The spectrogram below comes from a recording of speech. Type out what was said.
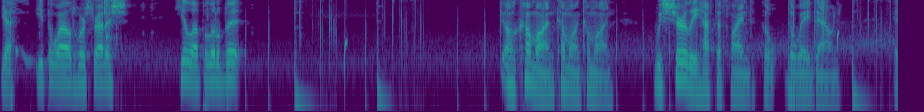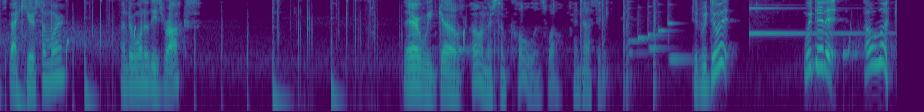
Yes, eat the wild horseradish. Heal up a little bit. Oh, come on, come on, come on. We surely have to find the, the way down. It's back here somewhere? Under one of these rocks? There we go. Oh, and there's some coal as well. Fantastic. Did we do it? We did it! Oh, look!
